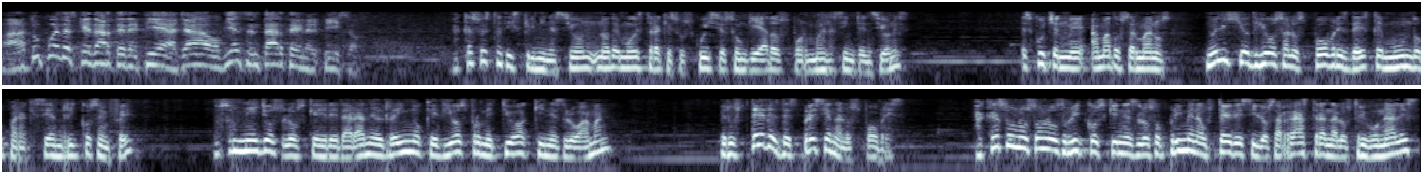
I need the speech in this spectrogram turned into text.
Ah, tú puedes quedarte de pie allá o bien sentarte en el piso. ¿Acaso esta discriminación no demuestra que sus juicios son guiados por malas intenciones? Escúchenme, amados hermanos, ¿no eligió Dios a los pobres de este mundo para que sean ricos en fe? ¿No son ellos los que heredarán el reino que Dios prometió a quienes lo aman? pero ustedes desprecian a los pobres. ¿Acaso no son los ricos quienes los oprimen a ustedes y los arrastran a los tribunales?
